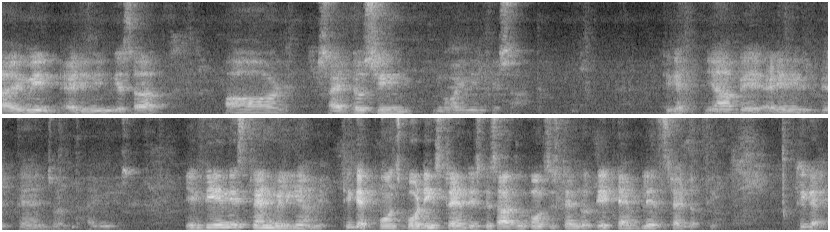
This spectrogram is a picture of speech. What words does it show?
थाइमिन, एडेनिन के साथ और साइटोसिन ग्वाइनिन के साथ। ठीक है? यहाँ पे एडेनिन लिख देते हैं जो साथ एक डीएनए स्ट्रैंड मिल गया हमें। ठीक है? कौन सा कोडिंग स्ट्रैंड? इसके साथ में कौन सी स्ट्रैंड होती है? टेम्पलेट स्ट्रैंड होती है। ठीक है?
